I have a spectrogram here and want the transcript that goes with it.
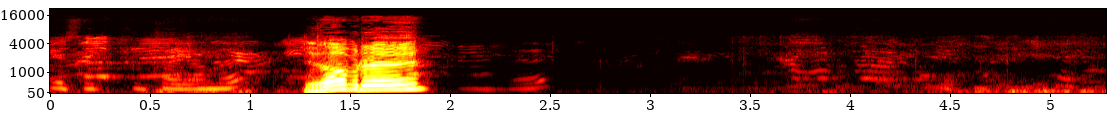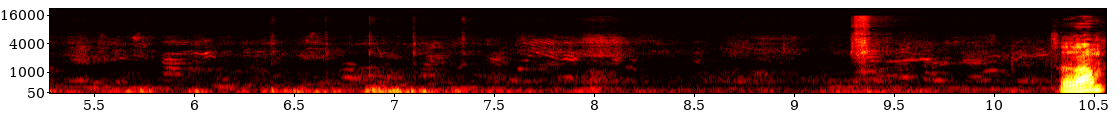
Piesek przyczajony? Dzień dobry. Co tam?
